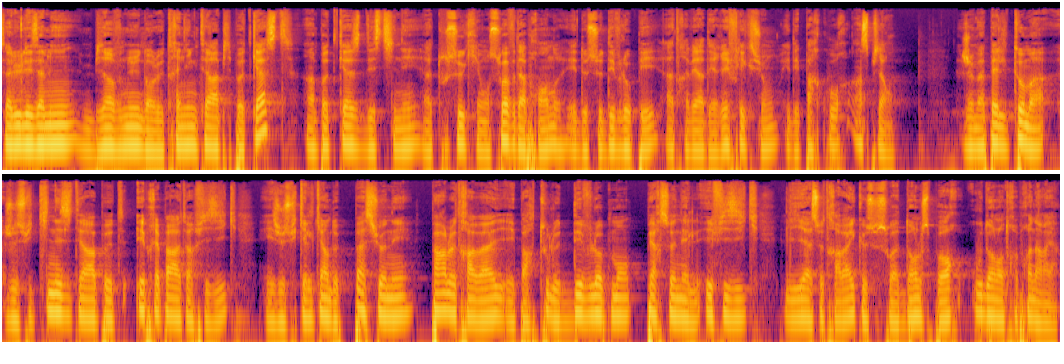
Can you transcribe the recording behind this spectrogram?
Salut les amis, bienvenue dans le Training Therapy Podcast, un podcast destiné à tous ceux qui ont soif d'apprendre et de se développer à travers des réflexions et des parcours inspirants. Je m'appelle Thomas, je suis kinésithérapeute et préparateur physique et je suis quelqu'un de passionné par le travail et par tout le développement personnel et physique lié à ce travail, que ce soit dans le sport ou dans l'entrepreneuriat.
